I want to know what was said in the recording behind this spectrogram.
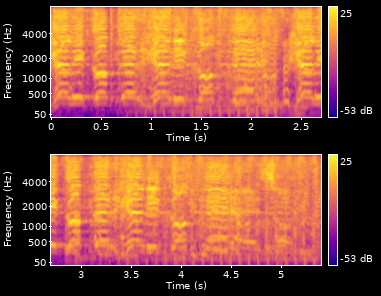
Helicópter, helicópter, helicópter, helicópter. Eso.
